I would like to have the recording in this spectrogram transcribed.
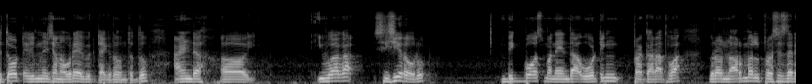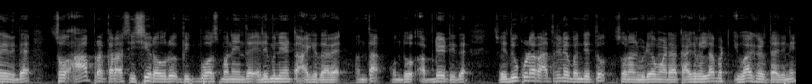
ವಿತೌಟ್ ಎಲಿಮಿನೇಷನ್ ಅವರೇ ಎವಿಕ್ಟ್ ಆಗಿರುವಂಥದ್ದು. ಆ್ಯಂಡ್ ಇವಾಗ ಶಿಶಿರ್ ಅವರು ಬಿಗ್ ಬಾಸ್ ಮನೆಯಿಂದ ವೋಟಿಂಗ್ ಪ್ರಕಾರ ಅಥವಾ ಇವರ ನಾರ್ಮಲ್ ಪ್ರೊಸೆಸರ್ ಏನಿದೆ ಸೊ ಆ ಪ್ರಕಾರ ಶಿಶಿರ್ ಅವರು ಬಿಗ್ ಬಾಸ್ ಮನೆಯಿಂದ ಎಲಿಮಿನೇಟ್ ಆಗಿದ್ದಾರೆ ಅಂತ ಒಂದು ಅಪ್ಡೇಟ್ ಇದೆ. ಸೊ ಇದು ಕೂಡ ರಾತ್ರಿನೇ ಬಂದಿತ್ತು ಸೊ ನಾನು ವಿಡಿಯೋ ಮಾಡೋಕ್ಕಾಗಿರಲಿಲ್ಲ ಬಟ್ ಇವಾಗ ಹೇಳ್ತಾ ಇದ್ದೀನಿ.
